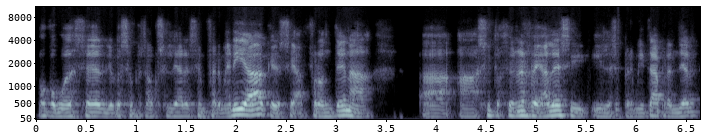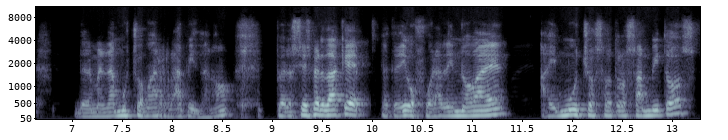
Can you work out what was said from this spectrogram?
o como puede ser, yo que sé, pues auxiliares de enfermería, que se afronten a, situaciones reales y, les permita aprender de manera mucho más rápida, ¿no? Pero sí es verdad que, ya te digo, fuera de Innovae hay muchos otros ámbitos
